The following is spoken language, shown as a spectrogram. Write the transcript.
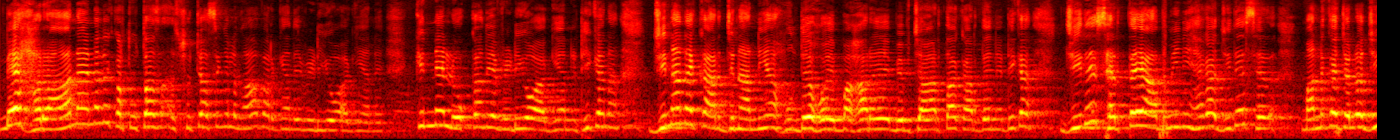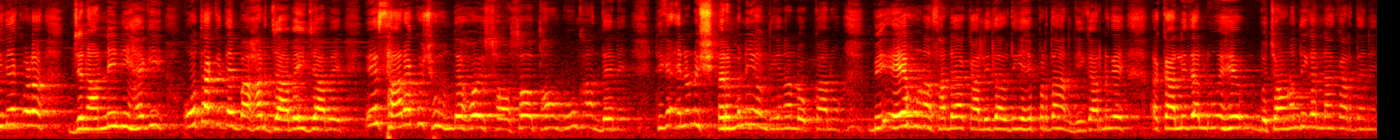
ਮੈਂ ਹੈਰਾਨ ਆ ਇਹਨਾਂ ਦੇ ਕਰਤੂਤਾ ਸੁੱਚਾ ਸਿੰਘ ਲੰਗਾਹ ਵਰਗਿਆਂ ਦੇ ਵੀਡੀਓ ਆ ਗਈਆਂ ਨੇ। ਕਿੰਨੇ ਲੋਕਾਂ ਦੀਆਂ ਵੀਡੀਓ ਆ ਗਈਆਂ ਨੇ, ਠੀਕ ਹੈ ਨਾ? ਜਿਨ੍ਹਾਂ ਦੇ ਘਰ ਜਨਾਨੀਆਂ ਹੁੰਦੇ ਹੋਏ ਬਾਹਰ ਵਿਚਾਰਤਾ ਕਰਦੇ ਨੇ, ਠੀਕ ਹੈ ਜਿਹਦੇ ਸਿਰ ਤੇ ਆਦਮੀ ਨਹੀਂ ਹੈਗਾ, ਜਿਹਦੇ ਸਿਰ, ਮੰਨ ਕੇ ਚੱਲੋ ਜਿਹਦੇ ਕੋਲ ਜਨਾਨੀ ਨਹੀਂ ਹੈਗੀ, ਉਹ ਤਾਂ ਕਿਤੇ ਬਾਹਰ ਜਾਵੇ ਹੀ ਜਾਵੇ। ਇਹ ਸਾਰਾ ਕੁਝ ਹੁੰਦੇ ਹੋਏ ਸੌ ਸੌ ਥਾਂ ਗੂੰ ਖਾਂਦੇ ਨੇ, ਠੀਕ ਹੈ ਇਹਨਾਂ ਨੂੰ ਸ਼ਰਮ ਨਹੀਂ ਆਉਂਦੀ ਇਹਨਾਂ ਲੋਕਾਂ ਨੂੰ ਵੀ ਇਹ ਹੁਣ ਸਾਡੇ ਅਕਾਲੀ ਦਲ ਦੀ ਇਹ ਪ੍ਰਧਾਨਗੀ ਕਰਨਗੇ। ਅਕਾਲੀ ਦਲ ਨੂੰ ਇਹ ਬਚਾਉਣ ਦੀ ਗੱਲਾਂ ਕਰਦੇ ਨੇ,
